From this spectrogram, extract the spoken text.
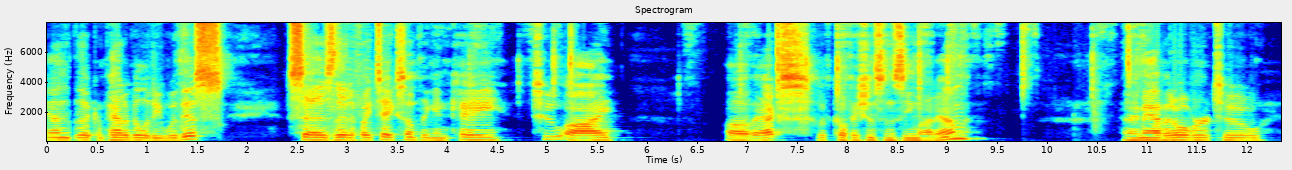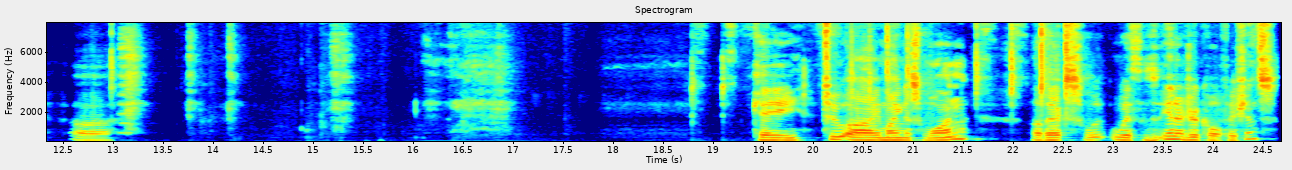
and the compatibility with this says that if I take something in K2i of x with coefficients in Z mod m, and I map it over to uh, K2i minus 1 of x with integer coefficients,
